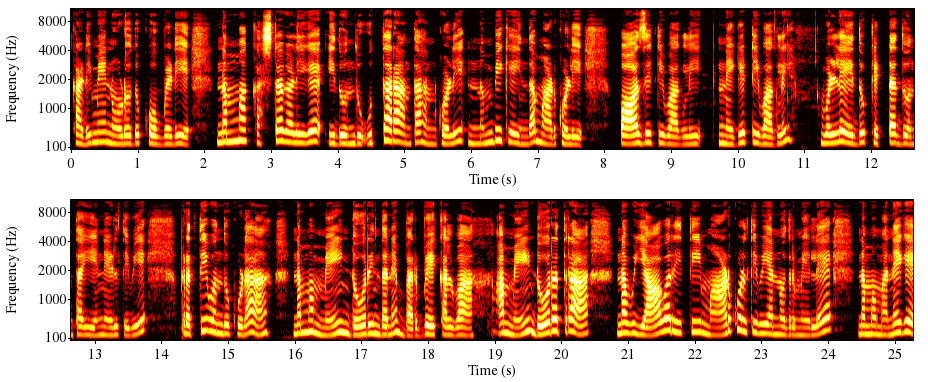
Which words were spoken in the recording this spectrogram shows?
ಕಡಿಮೆ ನೋಡೋದಕ್ಕೆ ಹೋಗಬೇಡಿ. ನಮ್ಮ ಕಷ್ಟಗಳಿಗೆ ಇದೊಂದು ಉತ್ತರ ಅಂತ ಅಂದ್ಕೊಳ್ಳಿ ನಂಬಿಕೆಯಿಂದ ಮಾಡ್ಕೊಳ್ಳಿ. ಪಾಸಿಟಿವ್ ಆಗಲಿ, ನೆಗೆಟಿವ್ ಆಗಲಿ, ಒಳ್ಳೆಯದು, ಕೆಟ್ಟದ್ದು ಅಂತ ಏನು ಹೇಳ್ತೀವಿ? ಪ್ರತಿಯೊಂದು ಕೂಡ ನಮ್ಮ ಮೇಯ್ನ್ ಡೋರಿಂದನೇ ಬರಬೇಕಲ್ವಾ? ಆ ಮೇಯ್ನ್ ಡೋರ್ ಹತ್ರ ನಾವು ಯಾವ ರೀತಿ ಮಾಡ್ಕೊಳ್ತೀವಿ ಅನ್ನೋದ್ರ ಮೇಲೆ ನಮ್ಮ ಮನೆಗೆ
